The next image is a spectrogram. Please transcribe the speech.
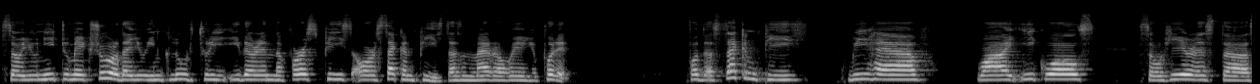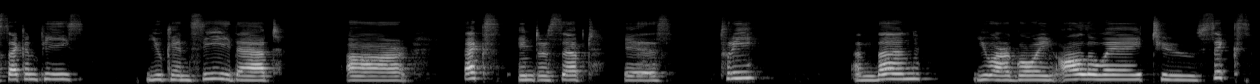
So you need to make sure that you include 3 either in the first piece or second piece. Doesn't matter where you put it. For the second piece, we have y equals. So here is the second piece. You can see that our x-intercept is 3. And then you are going all the way to 6.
